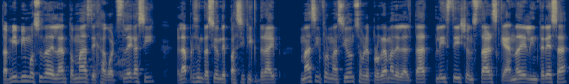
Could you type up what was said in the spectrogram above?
También vimos un adelanto más de Hogwarts Legacy, la presentación de Pacific Drive, más información sobre el programa de lealtad PlayStation Stars que a nadie le interesa,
